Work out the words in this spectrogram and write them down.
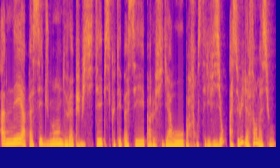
amené à passer du monde de la publicité, puisque tu es passé par le Figaro, par France Télévisions, à celui de la formation.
